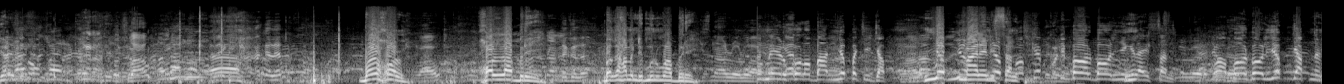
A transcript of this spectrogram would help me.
jërëjëf waaw. Ah. booy xool. waaw xool laa bëree. dëgg la ba nga xamante ni mënu maa bëree. gis naa loolu waaw. maire Colobane ñëpp a ciy jàpp. ñëpp maa leen di sant képp ku di bawal bawal ñu ngi lay sant. waaw bool bool yëpp jàpp nañ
